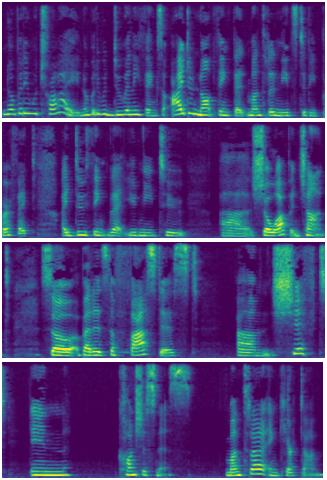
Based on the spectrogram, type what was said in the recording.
nobody would try. Nobody would do anything. So I do not think that mantra needs to be perfect. I do think that you need to uh, show up and chant. So, but it's the fastest um, shift in consciousness, mantra and kirtan,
